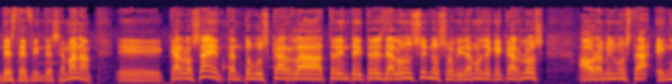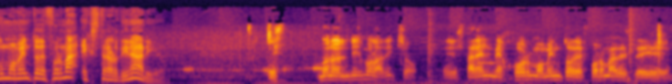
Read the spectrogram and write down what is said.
este fin de semana. Eh, Carlos Sainz, tanto buscar la 33 de Alonso y nos olvidamos de que Carlos ahora mismo está en un momento de forma extraordinario bueno, él mismo lo ha dicho, está en el mejor momento de forma desde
